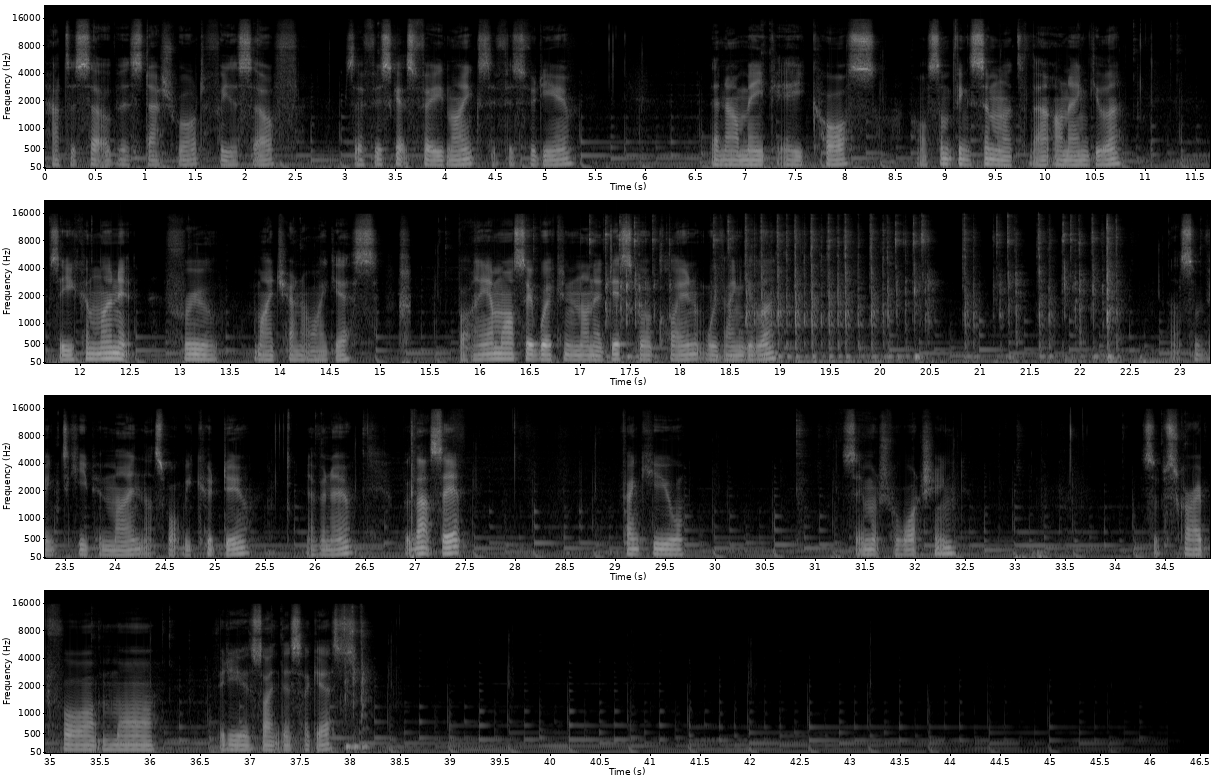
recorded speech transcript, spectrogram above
how to set up this dashboard for yourself. So if this gets 30 likes, if this video, then I'll make a course or something similar to that on Angular. So you can learn it through my channel, I guess. But I am also working on a Discord clone with Angular. That's something to keep in mind, that's what we could do. Never know. But that's it. Thank you so much for watching. Subscribe for more videos like this, I guess.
